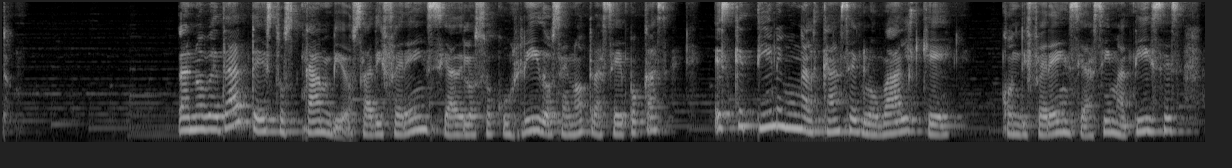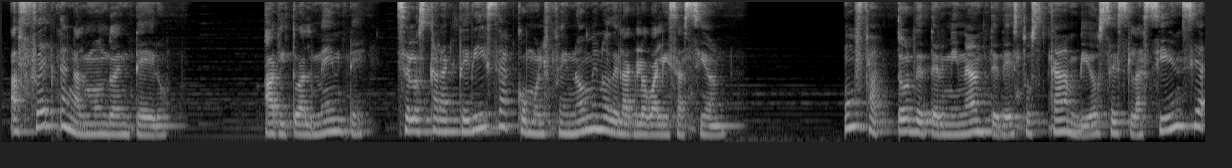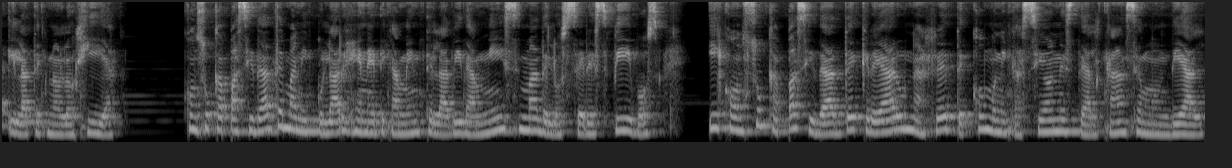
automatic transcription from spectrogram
La novedad de estos cambios, a diferencia de los ocurridos en otras épocas, es que tienen un alcance global que, con diferencias y matices, afectan al mundo entero. Habitualmente, se los caracteriza como el fenómeno de la globalización, un factor determinante de estos cambios es la ciencia y la tecnología, con su capacidad de manipular genéticamente la vida misma de los seres vivos y con su capacidad de crear una red de comunicaciones de alcance mundial,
